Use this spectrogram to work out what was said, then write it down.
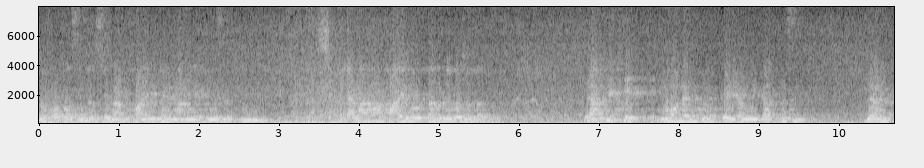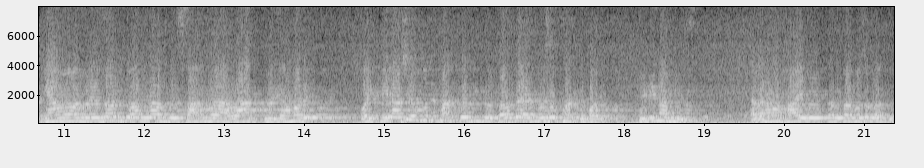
তো কথা ছিল। ফাইভে মানিয়ে দিয়েছে আমার বছর লাগবে। আমি কাঁদতেছি। যে কেমন রাগ করি আমার ওই ক্লাসেও যদি থাকতে দিত, তাও তো এক বছর থাকতে পারে। ফিরি না মিস এখন আমার ফাইভ তারও কয় বছর লাগবে।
